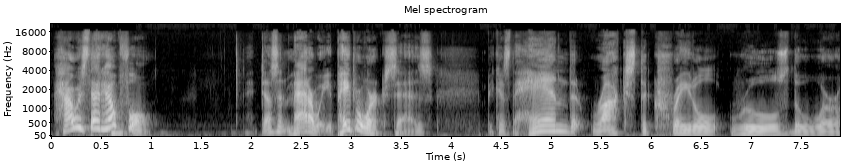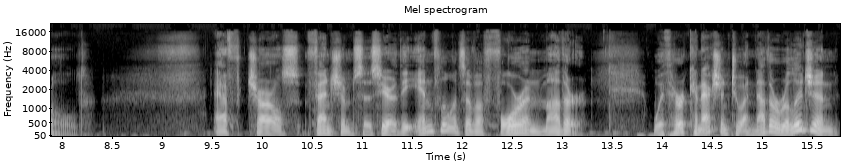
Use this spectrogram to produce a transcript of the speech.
how is that helpful? It doesn't matter what your paperwork says because the hand that rocks the cradle rules the world. F. Charles Fensham says here the influence of a foreign mother with her connection to another religion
